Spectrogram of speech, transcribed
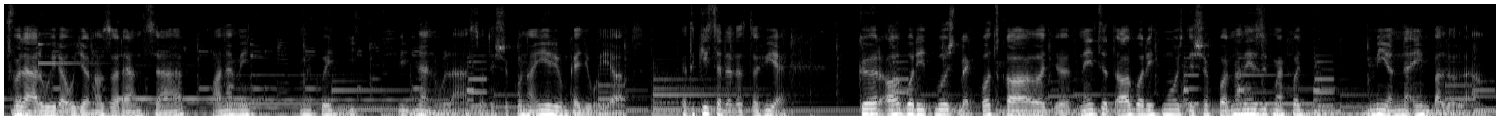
föláll újra ugyanaz a rendszer, hanem így, amikor így, így, így lenullázod, és akkor na írjunk egy újat. Tehát kiszeded ezt a hülye kör algoritmust, meg kocka, vagy négyzet algoritmust, és akkor na nézzük meg, hogy mi jönne én belőlem.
